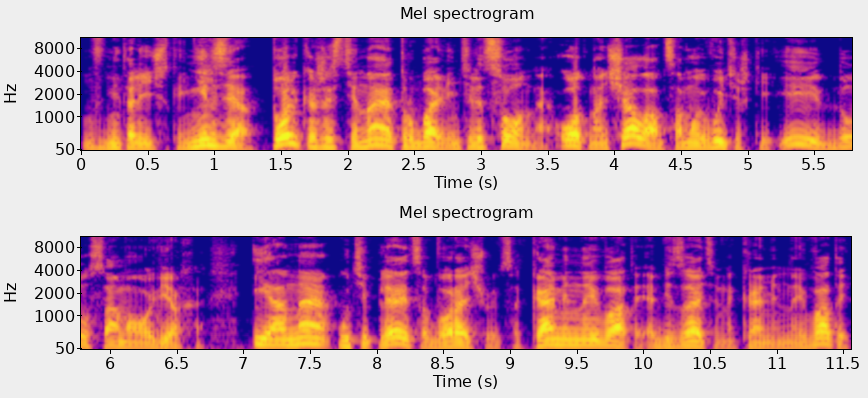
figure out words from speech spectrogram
в металлической нельзя. Только жестяная труба вентиляционная. От начала, от самой вытяжки и до самого верха. И она утепляется, обворачивается каменной ватой, обязательно каменной ватой,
